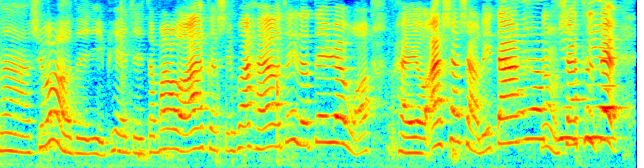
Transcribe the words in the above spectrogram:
那喜欢我的影片，记得帮我按个喜欢，还有记得订阅我，还有按上小铃铛。那我们下次见。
